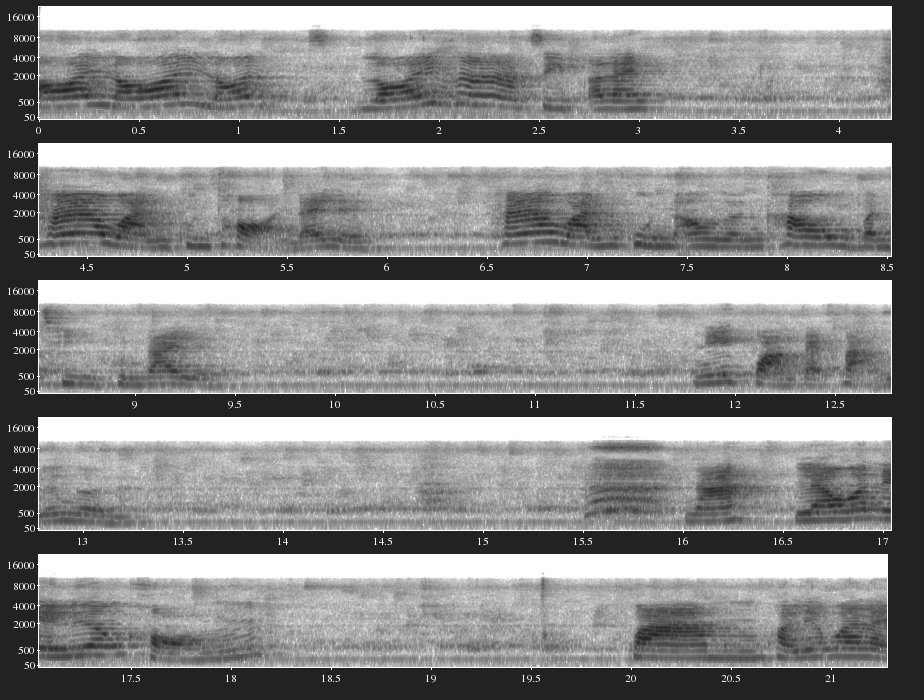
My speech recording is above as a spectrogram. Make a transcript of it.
ร้อยร้อยร้อยร้อยห้าสิบอะไรห้าวันคุณถอนได้เลย ห้าวันคุณเอาเงินเข้าบัญชีคุณได้เลย นี่ความแตกต่างเรื่องเงินนะแล้วก็ในเรื่องของความเขาเรียกว่าอะไร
